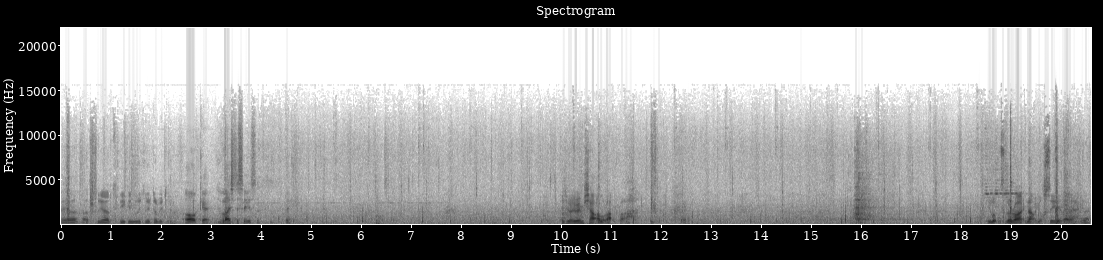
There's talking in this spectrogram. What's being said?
Uh, actually, I speak English a little bit. Okay. Nice to see you, sir. Thank you. Did you hear him shout Allah Akbar? If you look to the right now, you'll see it there.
